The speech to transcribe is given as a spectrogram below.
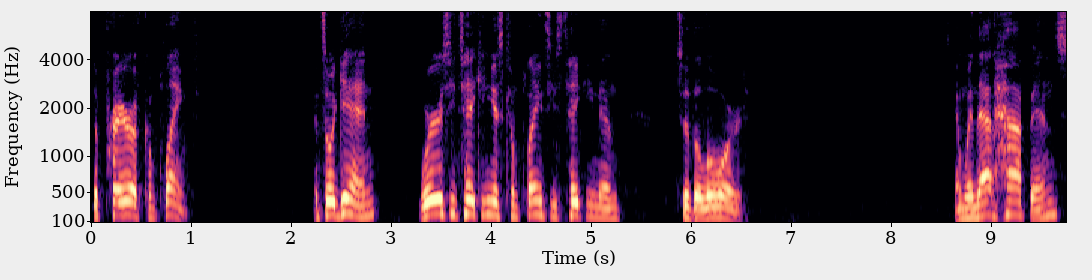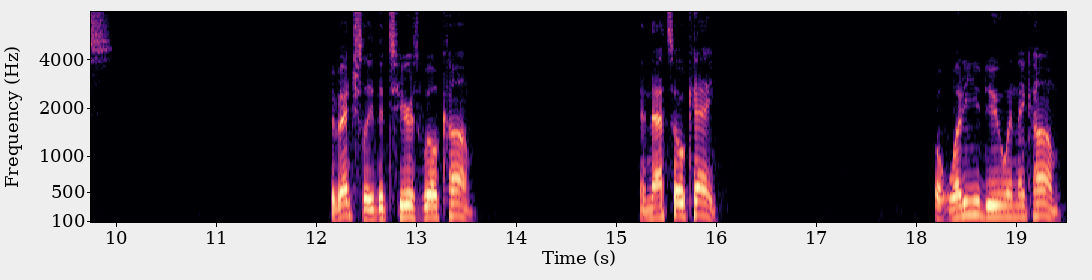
The prayer of complaint. And so, again, where is he taking his complaints? He's taking them to the Lord. And when that happens, eventually the tears will come. And that's okay. But what do you do when they come?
